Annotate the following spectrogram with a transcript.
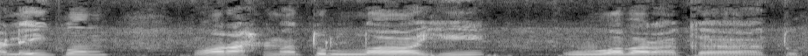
আলাইকুম ওৰহমতুল্লাহি ৱাবাৰাকাতুহ।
